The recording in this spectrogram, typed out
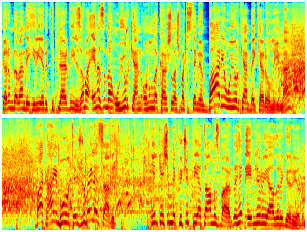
karım da ben de iri yarı tipler değiliz ama en azından uyurken onunla karşılaşmak istemiyorum. Bari uyurken bekar olayım ha. Bak hay bu tecrübeyle sabit. İlk eşimle küçük bir yatağımız vardı. Hep evli rüyaları görüyordum.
